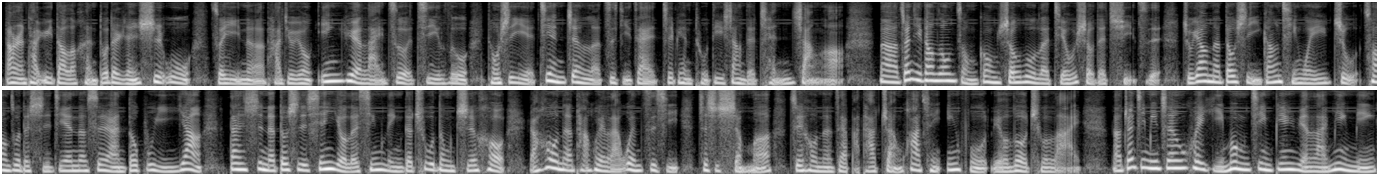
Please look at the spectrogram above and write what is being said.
当然他遇到了很多的人事物，所以呢，他就用音乐来做记录，同时也见证了自己在这片土地上的成长啊。那专辑当中总共收录了九首的曲子，主要呢都是是以钢琴为主。创作的时间呢虽然都不一样，但是呢都是先有了心灵的触动之后，然后呢他会来问自己这是什么，最后呢再把它转化成音符流露出来。那专辑名称会以《梦境边缘》来命名，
